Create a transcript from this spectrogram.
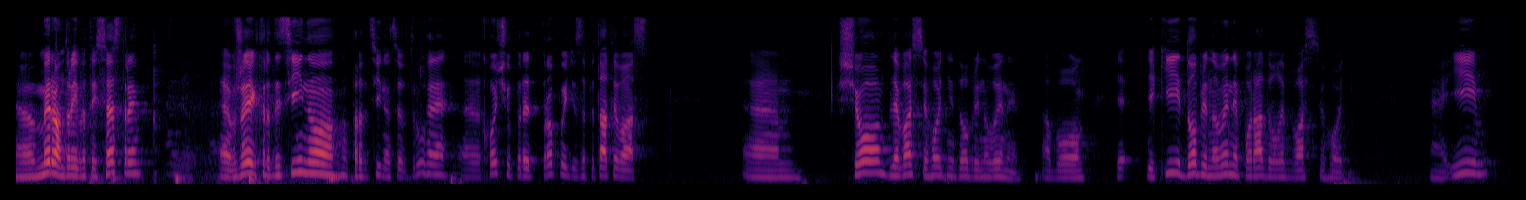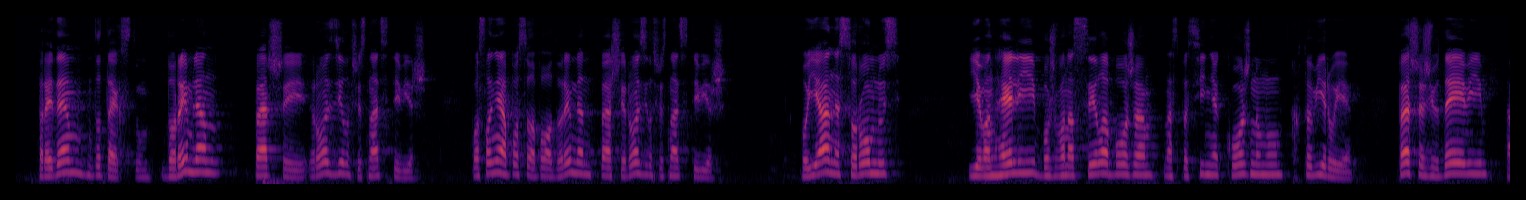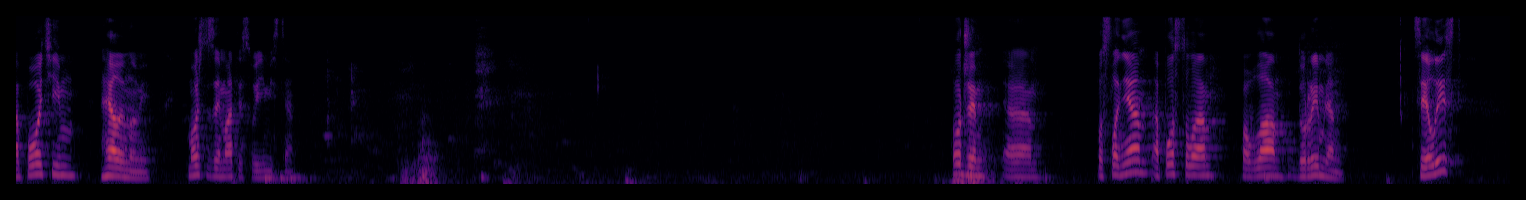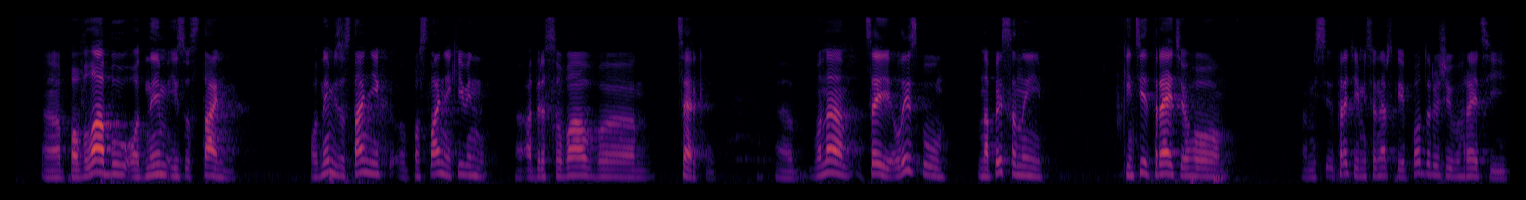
Е, Мир вам, дорогі брати і сестри. Е, Вже як традиційно, традиційно це вдруге, е, хочу перед проповіддю запитати вас, що для вас сьогодні добрі новини? Або які добрі новини порадували б вас сьогодні? І перейдемо до тексту. До Римлян, перший розділ, 16 вірш. Послання апостола Павла до Римлян, перший розділ, 16 вірш. Бо я не соромлюсь Євангелії, бо ж вона сила Божа на спасіння кожному, хто вірує. Перше ж юдеєві, а потім Геленові. Можете займати свої місця. Отже, е, послання апостола Павла до Римлян. Цей лист е, Павла був одним із останніх. Одним із останніх послань, які він адресував е, церкві. Е, Вона, цей лист був написаний в кінці третього, третьої місіонерської подорожі в Греції.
